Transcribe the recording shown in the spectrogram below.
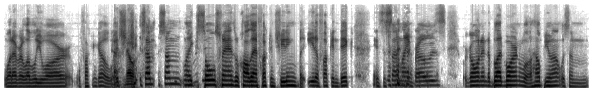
whatever level you are. We'll fucking go. Yeah, it's no. che- some some like Souls fans will call that fucking cheating, but eat a fucking dick. It's the Sunlight Bros. We're going into Bloodborne. We'll help you out with some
